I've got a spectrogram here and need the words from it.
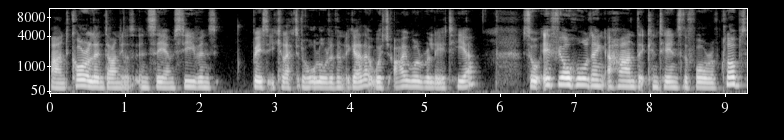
And Cora Linn Daniels and C.M. Stevens basically collected a whole load of them together, which I will relate here. So if you're holding a hand that contains the four of clubs,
